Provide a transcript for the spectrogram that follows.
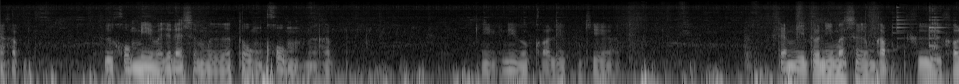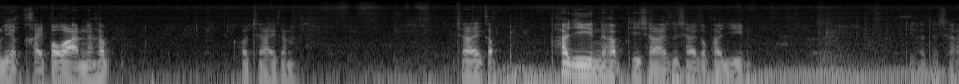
นะครับ คือคมมีดมันจะได้เสมอตรงคมนะครับนี่นี่ก็กอเรียบโอเคครับ แต่มีตัวนี้มาเสริมครับ คือเขาเรียกไข่ประวานนะครับเขาใช้กัน ใช้กับผ้ายีนนะครับ ที่ใช้คือใช้กับผ้ายีน ที่เขาจะใช้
